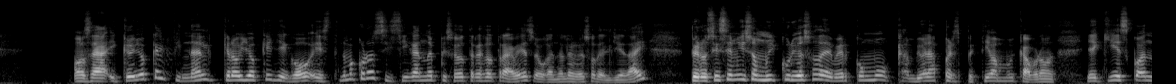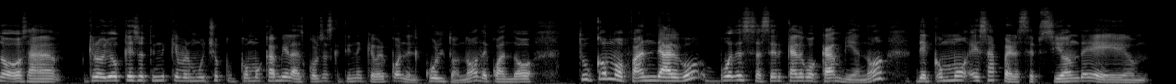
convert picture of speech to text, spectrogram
O sea, y creo yo que al final, creo yo que llegó, este, no me acuerdo si sí ganó episodio 3 otra vez o ganó el regreso del Jedi, pero sí se me hizo muy curioso de ver cómo cambió la perspectiva muy cabrón. Y aquí es cuando, o sea, creo yo que eso tiene que ver mucho con cómo cambian las cosas que tienen que ver con el culto, ¿no? De cuando tú como fan de algo puedes hacer que algo cambie, ¿no? De cómo esa percepción de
